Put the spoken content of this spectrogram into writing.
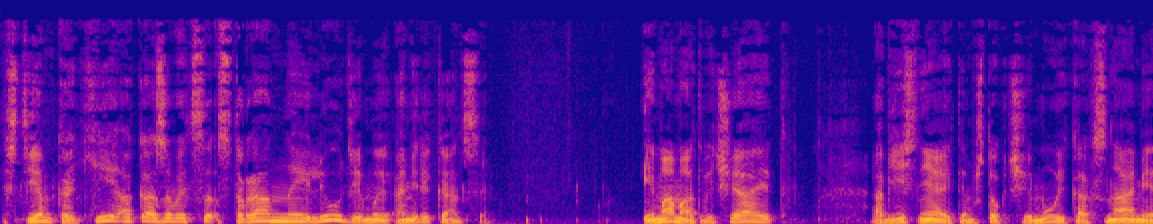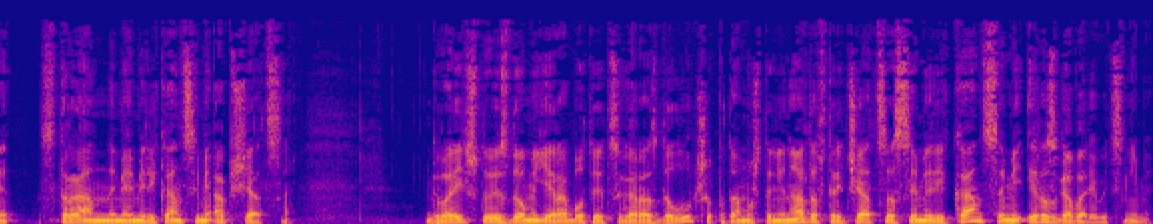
с тем, какие, оказывается, странные люди мы, американцы. И мама отвечает, объясняет им, что к чему и как с нами, странными американцами, общаться. Говорит, что из дома ей работается гораздо лучше, потому что не надо встречаться с американцами и разговаривать с ними.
